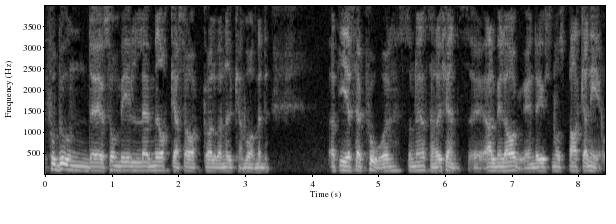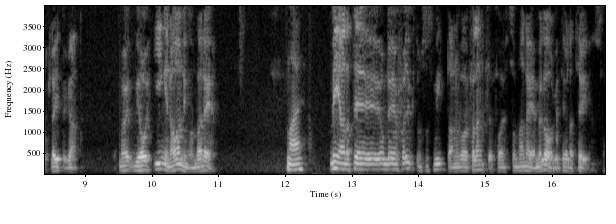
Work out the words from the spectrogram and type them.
förbund eh, som vill mörka saker eller vad det nu kan vara. Men att ge sig på, som det nästan hade känts, eh, Albin Lagergren, det är ju som att sparka neråt lite grann. Men vi har ingen aning om vad det är. Nej. Mer än att det, om det är en sjukdom så smittar den i varje fall inte för eftersom han är med laget hela tiden. Så.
